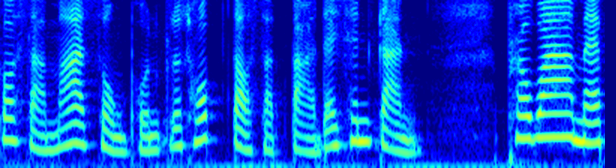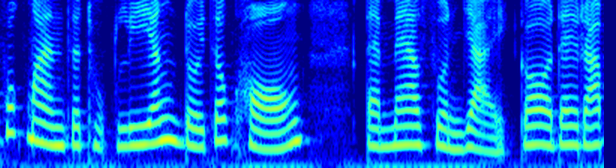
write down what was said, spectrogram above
ก็สามารถส่งผลกระทบต่อสัตว์ป่าได้เช่นกัน เพราะว่าแม้พวกมันจะถูกเลี้ยงโดยเจ้าของ แต่แมวส่วนใหญ่ก็ได้รับ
